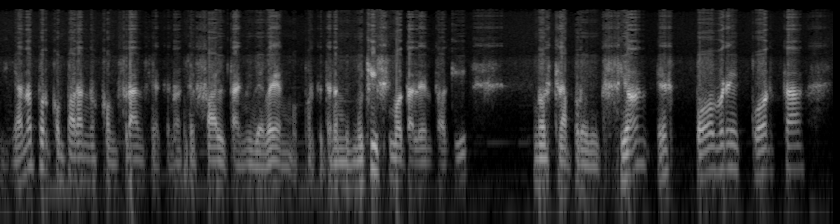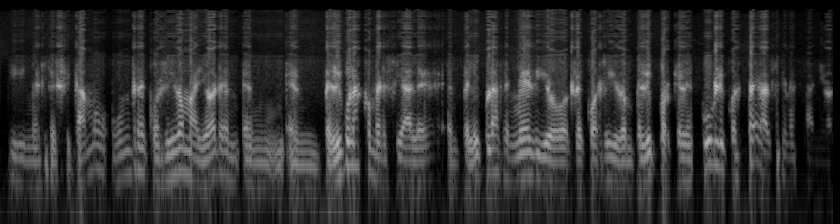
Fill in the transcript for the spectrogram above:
y ya no es por compararnos con Francia, que no hace falta ni debemos, porque tenemos muchísimo talento aquí, nuestra producción es pobre, corta y necesitamos un recorrido mayor en, películas comerciales, en películas de medio recorrido, en porque el público espera al cine español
